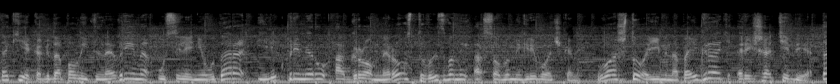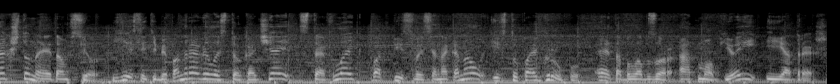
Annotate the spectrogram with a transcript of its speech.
такие как дополнительное время, усиление удара или, к примеру, огромный рост, вызванный особыми грибочками. Во что именно поиграть, решать тебе. Так что на этом все. Если тебе понравилось, то качай, ставь лайк, подписывайся на канал и вступай в группу. Это был обзор от Mob.ua и я Трэш.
